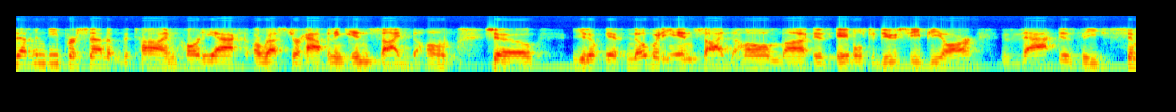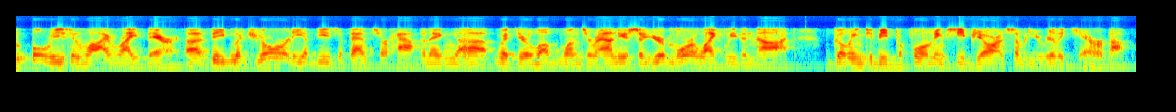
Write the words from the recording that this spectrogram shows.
70% of the time, cardiac arrests are happening inside the home. So, you know, if nobody inside the home uh, is able to do CPR, that is the simple reason why right there. Uh, the majority of these events are happening uh, with your loved ones around you, so you're more likely than not going to be performing CPR on somebody you really care about.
